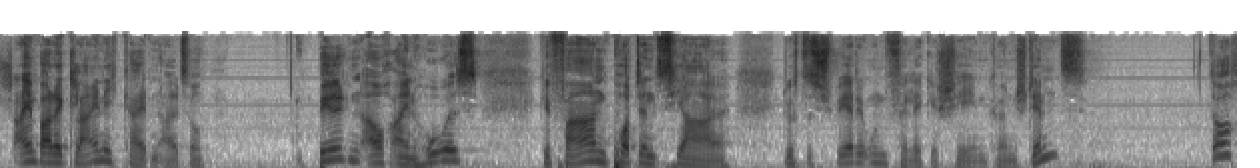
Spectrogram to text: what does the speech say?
Scheinbare Kleinigkeiten also bilden auch ein hohes Gefahrenpotenzial, durch das schwere Unfälle geschehen können. Stimmt's? Doch.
